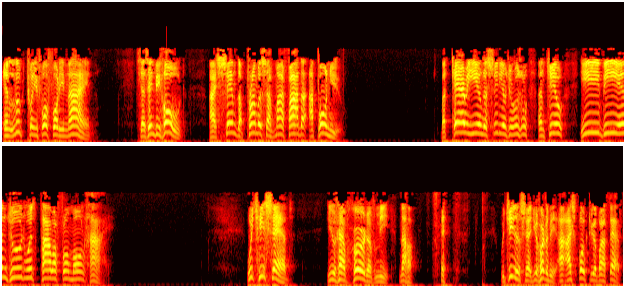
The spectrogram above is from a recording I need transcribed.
In Luke 24:49 says, And behold, I send the promise of my Father upon you. But tarry ye in the city of Jerusalem until ye be endued with power from on high. Which he said, You have heard of me. Now, what Jesus said, You heard of me. I, I spoke to you about that.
